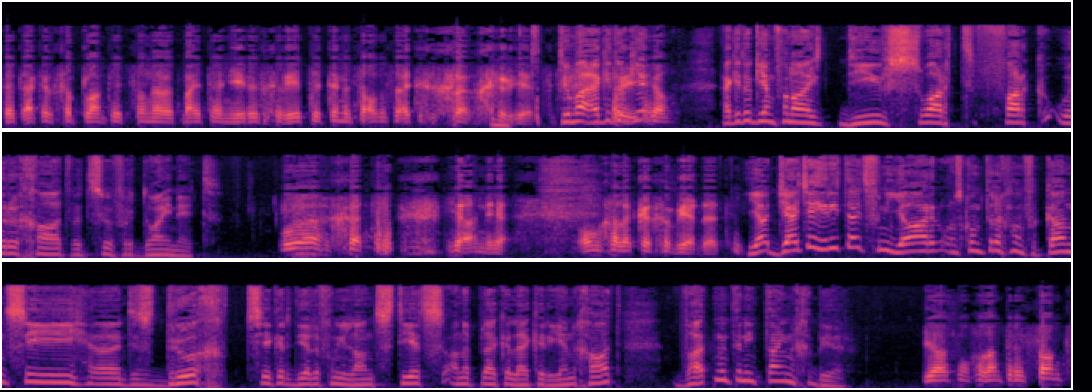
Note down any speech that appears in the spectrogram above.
dat ek dit geplant het sonder dat my tuinier dit geweet het en dit is alles uitgegrou gewees. Toe maar ek het ook jy, ek het ook een van daai dier swart varkore gehad wat so verdwyn het. O, God. Ja nee. Ongelukkig gebeur dit. Ja, JJ hierdie tyd van die jaar, ons kom terug van vakansie, uh, dis droog, sekere dele van die land steeds ander plekke lekker reën gehad. Wat moet in die tuin gebeur? Ja, is nogal interessant.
